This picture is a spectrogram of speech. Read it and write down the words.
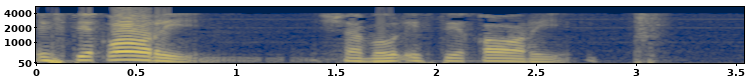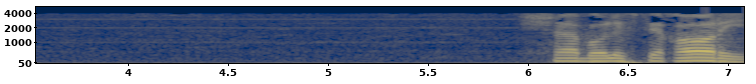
iftiqari. Syabahul iftiqari. Syabahul iftiqari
